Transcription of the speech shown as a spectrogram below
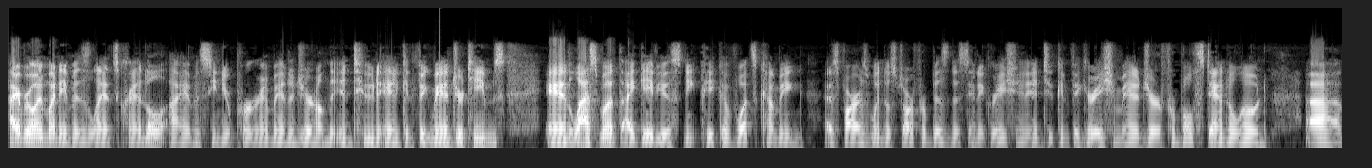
Hi everyone, my name is Lance Crandall. I am a senior program manager on the Intune and Config Manager teams. And last month I gave you a sneak peek of what's coming as far as Windows Store for Business integration into Configuration Manager for both standalone uh,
